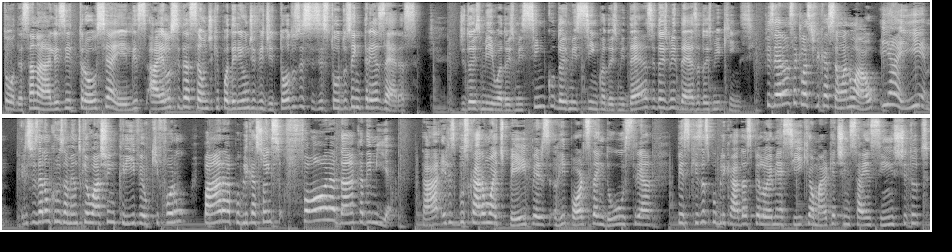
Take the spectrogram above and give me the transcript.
Toda essa análise trouxe a eles a elucidação de que poderiam dividir todos esses estudos em três eras: de 2000 a 2005, 2005 a 2010 e 2010 a 2015. Fizeram essa classificação anual e aí eles fizeram um cruzamento que eu acho incrível, que foram para publicações fora da academia. Tá? Eles buscaram white papers, reports da indústria, pesquisas publicadas pelo MSI, que é o Marketing Science Institute.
